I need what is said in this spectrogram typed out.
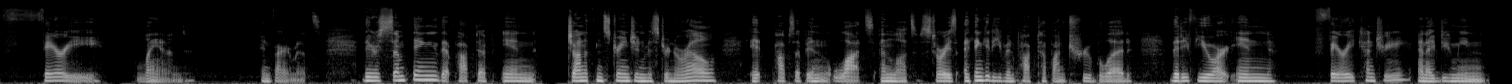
fairy land environments. There's something that popped up in Jonathan Strange and Mr. Norrell. It pops up in lots and lots of stories. I think it even popped up on True Blood that if you are in fairy country, and I do mean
